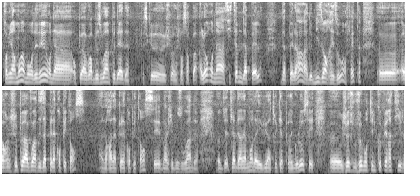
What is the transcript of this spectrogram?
Premièrement, à un moment donné, on, peut avoir besoin un peu d'aide, parce que je ne m'en sors pas. Alors, on a un système d'appel, d'appel à, de mise en réseau, en fait. Euh, alors, je peux avoir des appels à compétences, alors un appel à compétences, c'est bah, j'ai besoin de... Euh, tiens, dernièrement, on avait vu un truc un peu rigolo, c'est euh, je veux monter une coopérative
